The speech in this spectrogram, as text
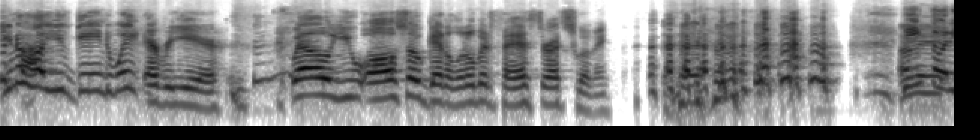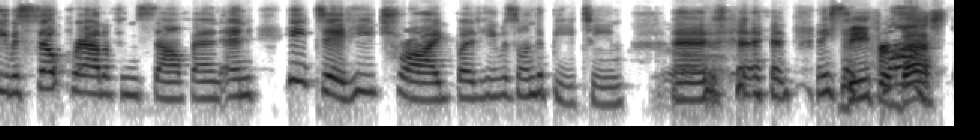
Do you know how you've gained weight every year? Well, you also get a little bit faster at swimming. I he mean- thought he was so proud of himself and and he did. He tried, but he was on the B team. And and, he said, B for "Mom, best.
